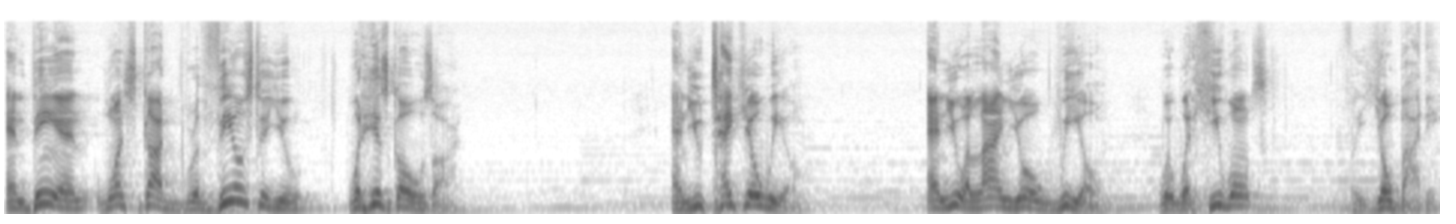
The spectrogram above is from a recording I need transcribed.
And then once God reveals to you what his goals are, and you take your will and you align your will with what he wants for your body,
